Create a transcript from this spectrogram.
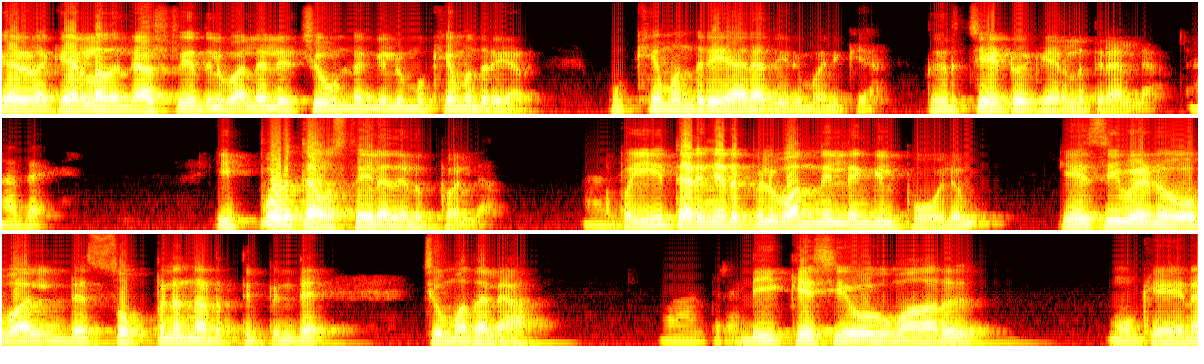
കേരള കേരളത്തിന്റെ രാഷ്ട്രീയത്തിൽ വല്ല ലക്ഷ്യമുണ്ടെങ്കിലും മുഖ്യമന്ത്രിയാണ്. മുഖ്യമന്ത്രി ആരാ തീരുമാനിക്കുക? തീർച്ചയായിട്ടും കേരളത്തിലല്ല. അതെ. ഇപ്പോഴത്തെ അവസ്ഥയിൽ അത് എളുപ്പമല്ല. അപ്പോൾ ഈ തെരഞ്ഞെടുപ്പിൽ വന്നില്ലെങ്കിൽ പോലും കെ സി വേണുഗോപാലിന്റെ സ്വപ്ന നടത്തിപ്പിന്റെ ചുമതല. ഡി കെ ശിവകുമാർ മുഖേന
